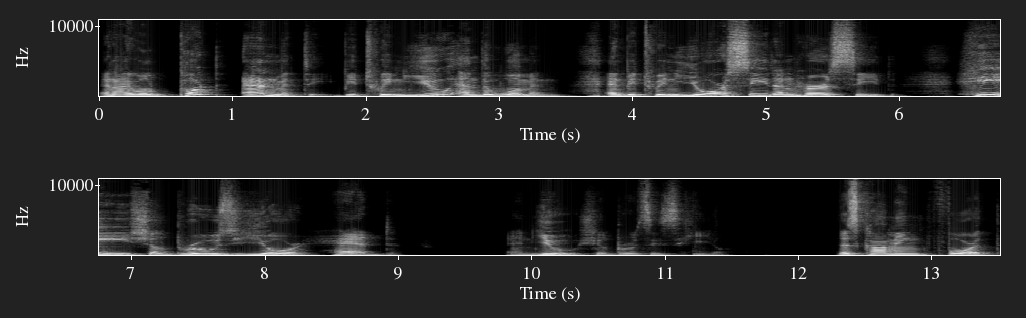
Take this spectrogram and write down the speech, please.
And I will put enmity between you and the woman and between your seed and her seed. He shall bruise your head and you shall bruise his heel. This coming forth,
